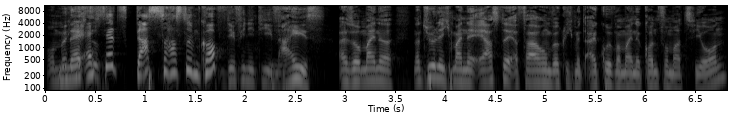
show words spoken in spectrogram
Und Ne, möchtest echt jetzt? Das hast du im Kopf? definitiv. Nice. Also meine, natürlich meine erste Erfahrung wirklich mit Alkohol war meine Konfirmation.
